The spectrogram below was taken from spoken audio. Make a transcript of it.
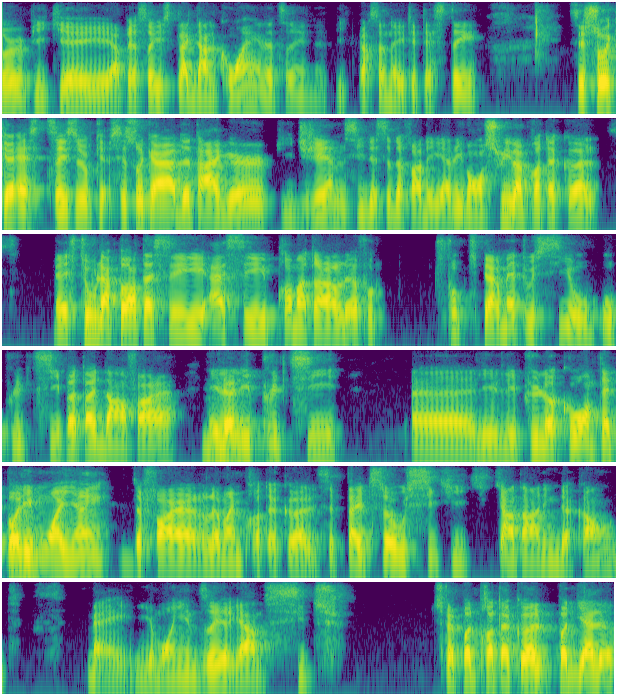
eux, puis qu'après ça, ils se plaquent dans le coin, là, puis que personne n'a été testé. C'est sûr que c'est sûr que, sûr que the Tiger puis Jim, s'ils décident de faire des galas, ils vont suivre un protocole. Mais si tu ouvres la porte à ces, à ces promoteurs-là, il faut, faut, que tu permettes aussi aux, plus petits peut-être d'en faire. Et là, mhm. les plus petits, euh, les, plus locaux ont peut-être pas les moyens de faire le même protocole. C'est peut-être ça aussi qui, qui, qui, entre en ligne de compte. Mais il y a moyen de dire, regarde, si tu tu fais pas de protocole, pas de gala.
